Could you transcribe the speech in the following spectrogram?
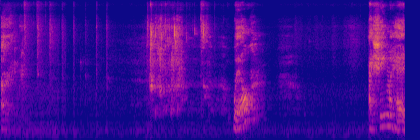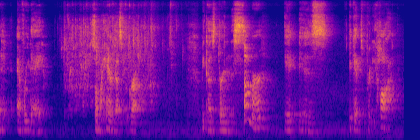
All right. Well, I shave my head every day so my hair doesn't grow. Because during the summer, it is it gets pretty hot.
